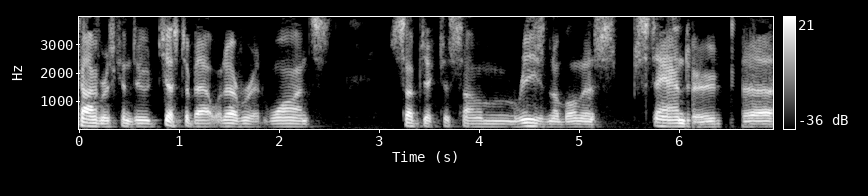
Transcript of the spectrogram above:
Congress can do just about whatever it wants, subject to some reasonableness standard uh,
